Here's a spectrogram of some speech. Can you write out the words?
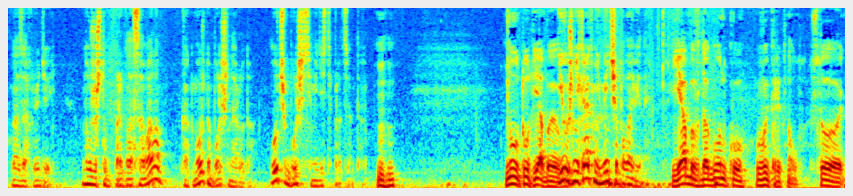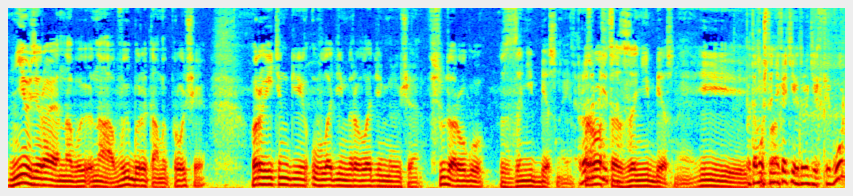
в глазах людей, нужно, чтобы проголосовало как можно больше народу. Лучше больше 70%. Угу. Ну, тут я бы… И уж никак не меньше половины я бы вдогонку выкрикнул, что невзирая на, вы, на выборы там и прочее, рейтинги у Владимира Владимировича всю дорогу за небесные. Просто за небесные. И, Потому типа... что никаких других фигур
